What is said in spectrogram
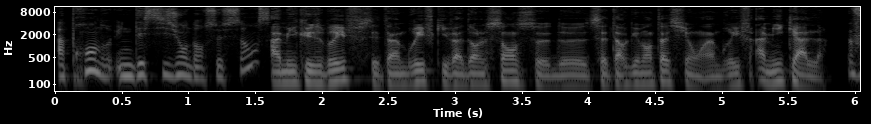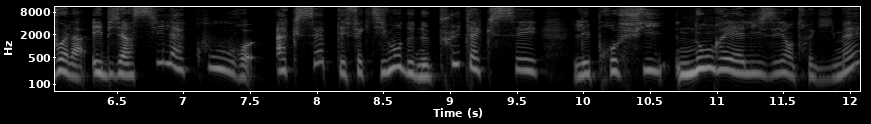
à prendre une décision dans ce sens. Amicus brief, c'est un brief qui va dans le sens de cette argumentation, un brief amical. Voilà. Eh bien, si la Cour accepte effectivement de ne plus taxer les profits non réalisés, entre guillemets,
